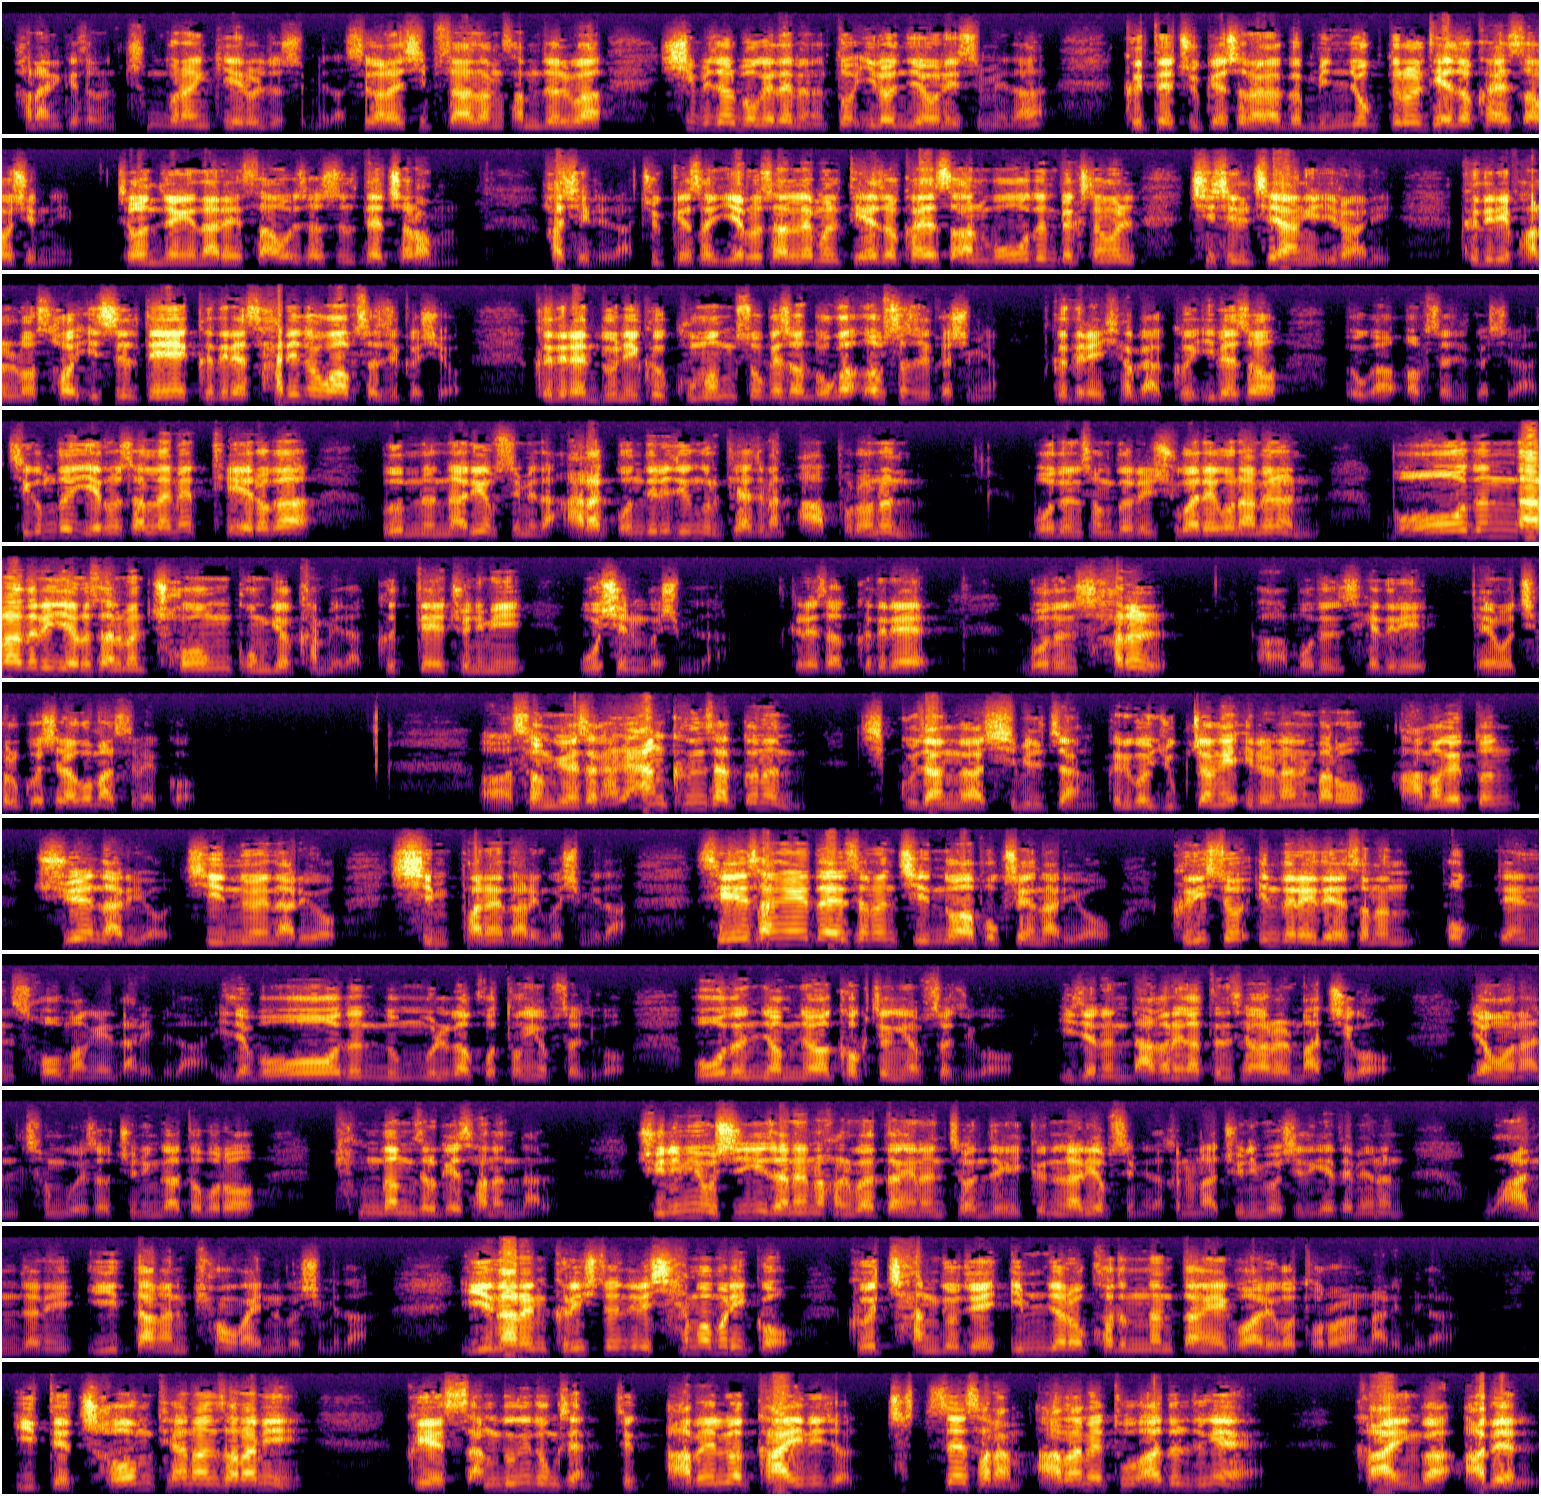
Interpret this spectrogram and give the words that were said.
하나님께서는 충분한 기회를 줬습니다. 스가랴 14장 3절과 12절 보게 되면 또 이런 예언이 있습니다. 그때 주께서 나가 그 민족들을 대적하여 싸우시니 전쟁의 날에 싸우셨을 때처럼 하시리라. 주께서 예루살렘을 대적하여 쌓은 모든 백성을 치실 재앙이 이러하니 그들이 발로 서 있을 때에 그들의 살이 녹아 없어질 것이요 그들의 눈이 그 구멍 속에서 녹아 없어질 것이며 그들의 혀가 그 입에서 녹아 없어질 것이라. 지금도 예루살렘에 테러가 없는 날이 없습니다. 아랍권들이 지금 그렇게 하지만 앞으로는 모든 성도들이 휴가되고 나면은 모든 나라들이 예루살렘을 총 공격합니다. 그때 주님이 오시는 것입니다. 그래서 그들의 모든 살을 아, 모든 새들이 배로 채울 것이라고 말씀했고 어, 성경에서 가장 큰 사건은 19장과 11장 그리고 6장에 일어나는 바로 아마겟돈 주의 날이요 진노의 날이요 심판의 날인 것입니다. 세상에 대해서는 진노와 복수의 날이요 그리스도인들에 대해서는 복된 소망의 날입니다. 이제 모든 눈물과 고통이 없어지고 모든 염려와 걱정이 없어지고 이제는 나그네 같은 생활을 마치고 영원한 천국에서 주님과 더불어 평강스럽게 사는 날 주님이 오시기 전에는 하늘과 땅에는 전쟁이 끊을 날이 없습니다. 그러나 주님이 오시게 되면 완전히 이 땅은 평화가 있는 것입니다. 이 날은 그리스도인들이 샘업을 입고 그 창조주의 임재로 거듭난 땅에 거하려고 돌아오는 날입니다. 이때 처음 태어난 사람이 그의 쌍둥이 동생, 즉 아벨과 가인이죠. 첫째 사람 아담의 두 아들 중에 가인과 아벨,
